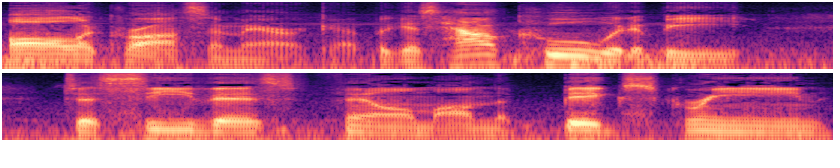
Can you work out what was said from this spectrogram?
all across America. Because how cool would it be to see this film on the big screen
